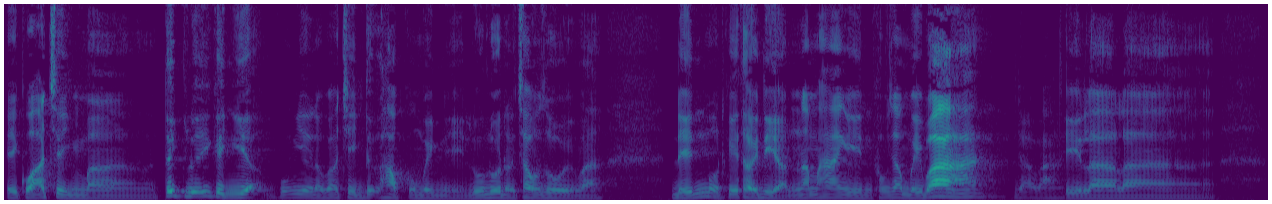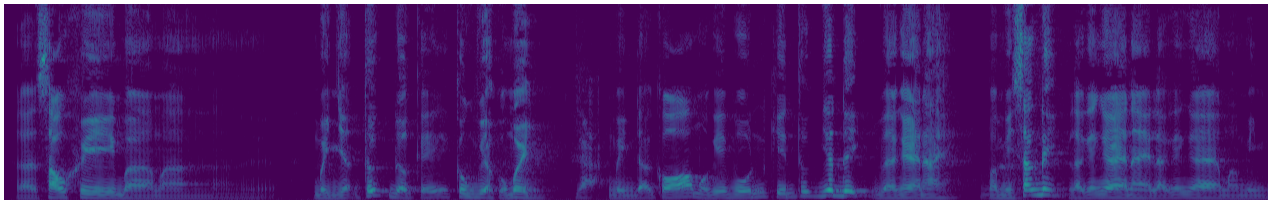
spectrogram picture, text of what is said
cái quá trình mà tích lũy kinh nghiệm cũng như là quá trình tự học của mình thì luôn luôn ở trong rồi và đến một cái thời điểm năm 2013 ấy, dạ vâng. thì là là uh, sau khi mà mà mình nhận thức được cái công việc của mình dạ. mình đã có một cái vốn kiến thức nhất định về nghề này và mình xác định là cái nghề này là cái nghề mà mình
